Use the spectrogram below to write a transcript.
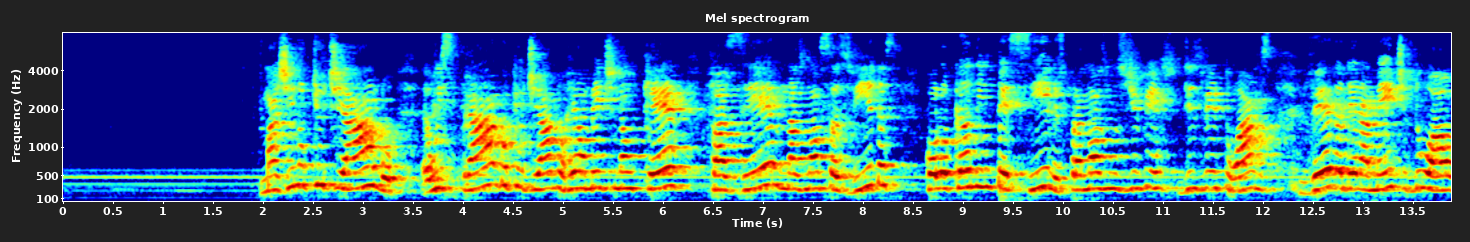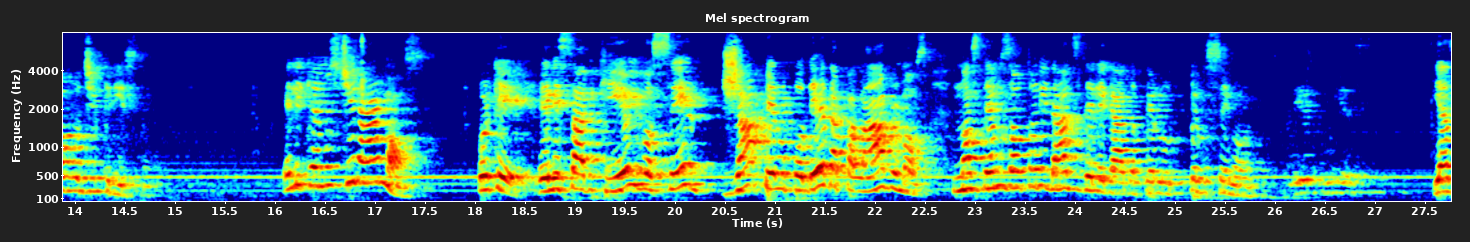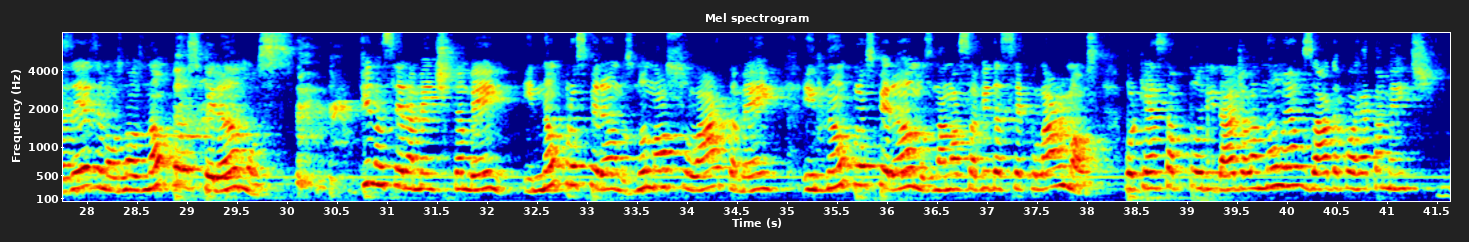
Imagina o que o diabo, o estrago que o diabo realmente não quer fazer nas nossas vidas, colocando empecilhos para nós nos desvirtuarmos verdadeiramente do alvo de Cristo. Ele quer nos tirar, irmãos. Porque ele sabe que eu e você, já pelo poder da palavra, irmãos, nós temos autoridades delegadas pelo, pelo Senhor. E às vezes, irmãos, nós não prosperamos financeiramente também, e não prosperamos no nosso lar também, e não prosperamos na nossa vida secular, irmãos, porque essa autoridade ela não é usada corretamente.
